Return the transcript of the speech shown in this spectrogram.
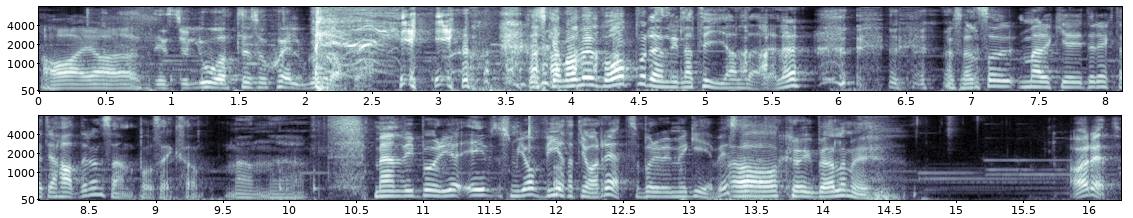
Ja, jag, du låter så självgod alltså. Det ska man väl vara på den lilla tian där eller? Och sen så märker jag ju direkt att jag hade den sen på sexan. Men, eh, men vi börjar, eftersom jag vet att jag har rätt så börjar vi med GB istället. Ja, Craig Bellamy. Ja, rätt.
